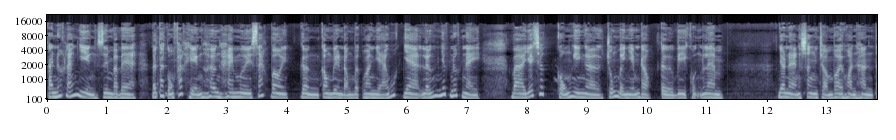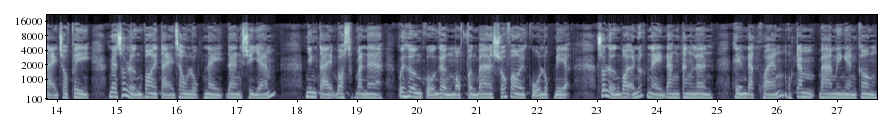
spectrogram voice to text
Tại nước láng giềng Zimbabwe, người ta cũng phát hiện hơn 20 xác voi gần công viên động vật hoang dã quốc gia lớn nhất nước này và giới chức cũng nghi ngờ chúng bị nhiễm độc từ vi khuẩn lam. Do nạn săn trộm voi hoành hành tại châu Phi, nên số lượng voi tại châu lục này đang suy giảm. Nhưng tại Botswana, quê hương của gần 1 phần 3 số voi của lục địa, số lượng voi ở nước này đang tăng lên, hiện đạt khoảng 130.000 con.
